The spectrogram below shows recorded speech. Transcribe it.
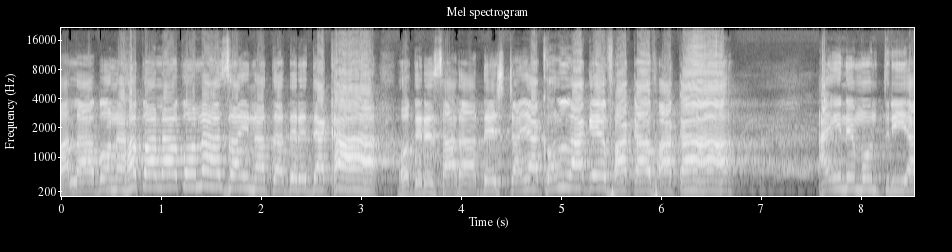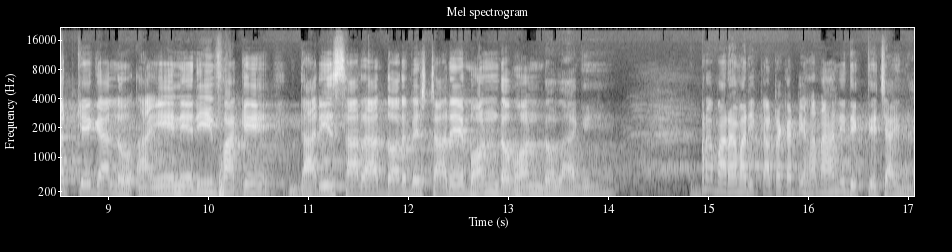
পালাবো না পালাবো না, যাই না তাদের দেখা। ওদের সারা দেশটা এখন লাগে ফাঁকা ফাঁকা। আইনে মন্ত্রী আটকে গেল, আইনেরই ফাঁকে। দাড়ি সারা দরবেশটারে ভণ্ড ভণ্ড লাগে। মারামারি, কাটাকাটি, হানাহানি দেখতে চাই না।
